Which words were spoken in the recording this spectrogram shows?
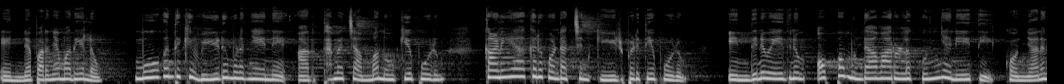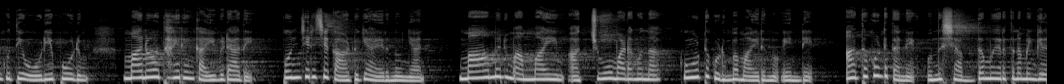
എന്നെ പറഞ്ഞ മതിയല്ലോ. മൂവന്തിക്ക് വീട് മുളഞ്ഞ എന്നെ അർത്ഥം വെച്ച അമ്മ നോക്കിയപ്പോഴും കളിയാക്കൽ കൊണ്ട് അച്ഛൻ കീഴ്പ്പെടുത്തിയപ്പോഴും എന്തിനും ഏതിനും ഒപ്പമുണ്ടാവാറുള്ള കുഞ്ഞനിയത്തി കൊഞ്ഞാനം കുത്തി ഓടിയപ്പോഴും മനോധൈര്യം കൈവിടാതെ പുഞ്ചിരിച്ച് കാട്ടുകയായിരുന്നു ഞാൻ. മാമനും അമ്മായിയും അച്ചുവും അടങ്ങുന്ന കൂട്ടുകുടുംബമായിരുന്നു എന്റെ അതുകൊണ്ട് തന്നെ ഒന്ന് ശബ്ദമുയർത്തണമെങ്കിൽ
